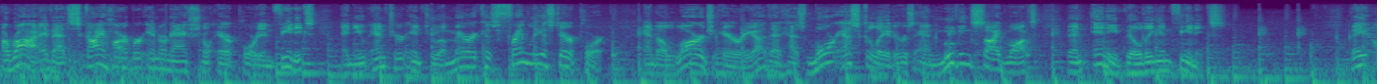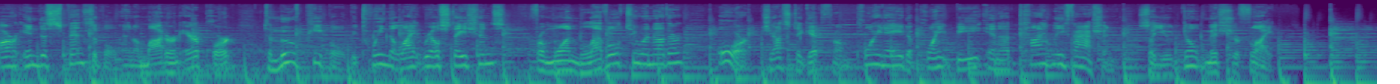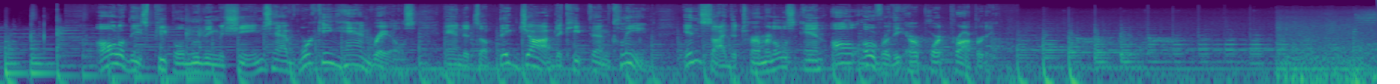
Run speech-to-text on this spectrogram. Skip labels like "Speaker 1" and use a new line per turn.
Arrive at Sky Harbor International Airport in Phoenix and you enter into America's friendliest airport and a large area that has more escalators and moving sidewalks than any building in Phoenix. They are indispensable in a modern airport to move people between the light rail stations from one level to another or just to get from point A to point B in a timely fashion so you don't miss your flight. All of these people moving machines have working handrails, and it's a big job to keep them clean inside the terminals and all over the airport property.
